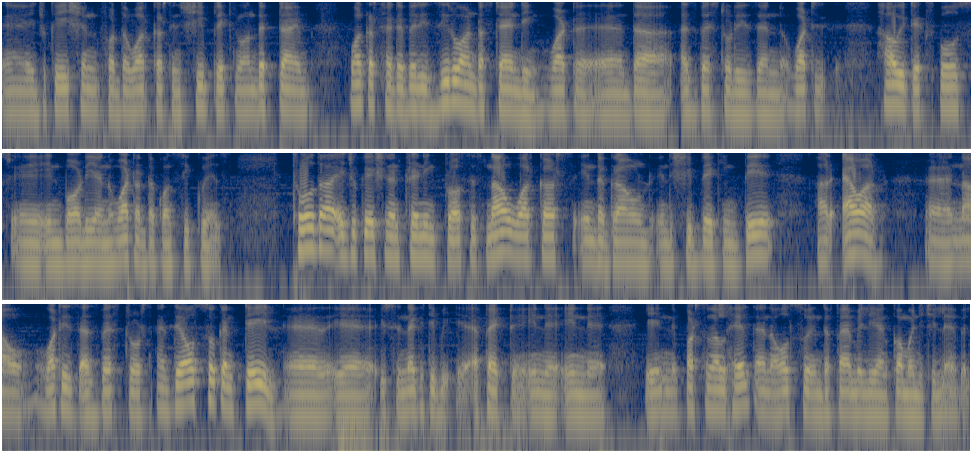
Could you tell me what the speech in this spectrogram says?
uh, education for the workers in shipbreaking on that time, workers had a very zero understanding what uh, the asbestos is and what how it exposed uh, in body and what are the consequences. Through the education and training process, now workers in the ground in the shipbreaking they are aware uh, now what is asbestos and they also can tell uh, uh, its negative effect in in in personal health and also in the family and community level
